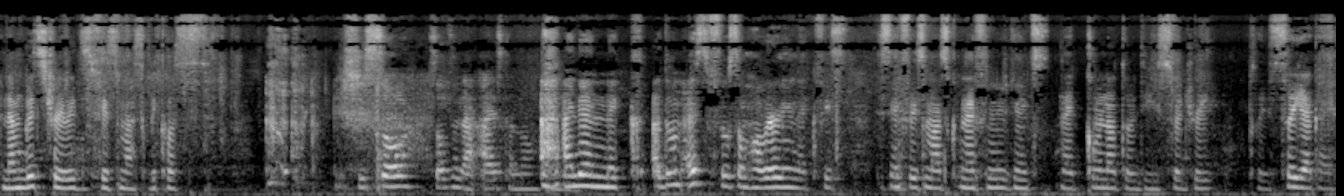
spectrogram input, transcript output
And I'm going to throw away this face mask because She saw something that eyes cannot. Ah, and then like I don't I used to feel somehow wearing like face the same face mask when I finished it like coming out of the surgery place. So yeah guys.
